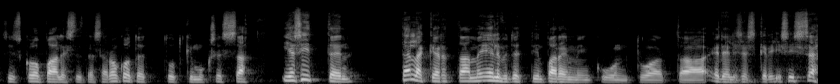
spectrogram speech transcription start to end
siis globaalisti tässä rokotetutkimuksessa. Ja sitten tällä kertaa me elvytettiin paremmin kuin tuota, edellisessä kriisissä.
